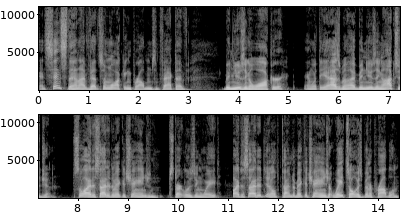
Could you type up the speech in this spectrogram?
And since then, I've had some walking problems. In fact, I've been using a walker, and with the asthma, I've been using oxygen. So I decided to make a change and start losing weight. I decided, you know, time to make a change. Weight's always been a problem.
